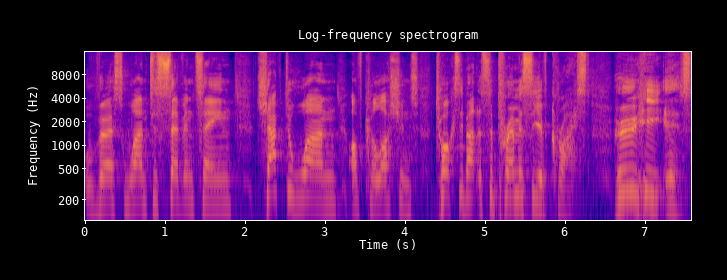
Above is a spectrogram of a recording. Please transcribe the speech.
verse 1 to 17. Chapter 1 of Colossians talks about the supremacy of Christ, who he is,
